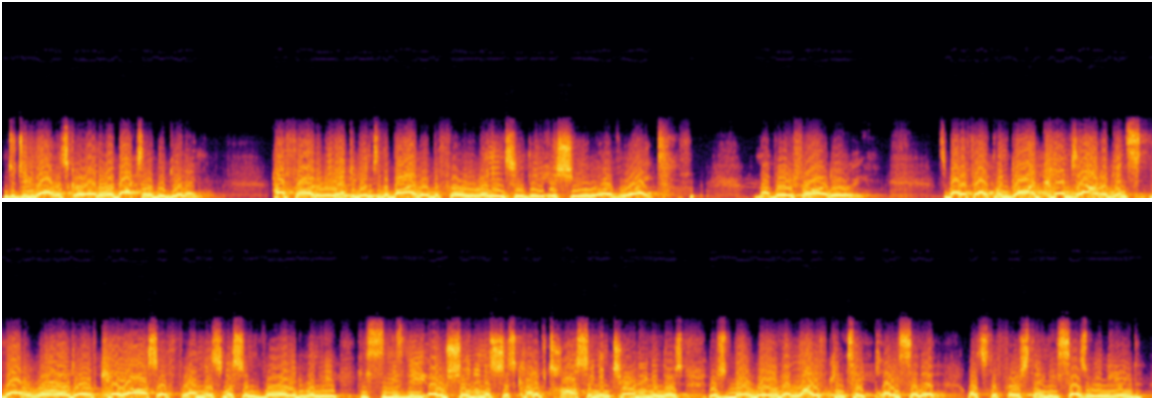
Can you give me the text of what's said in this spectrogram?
And to do that, let's go all the way back to the beginning. How far do we have to get into the Bible before we run into the issue of light? Not very far, do we? As a matter of fact, when God comes out against that world of chaos, of formlessness and void, when he, he sees the ocean and it's just kind of tossing and turning and there's, there's no way that life can take place in it, what's the first thing he says we need?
